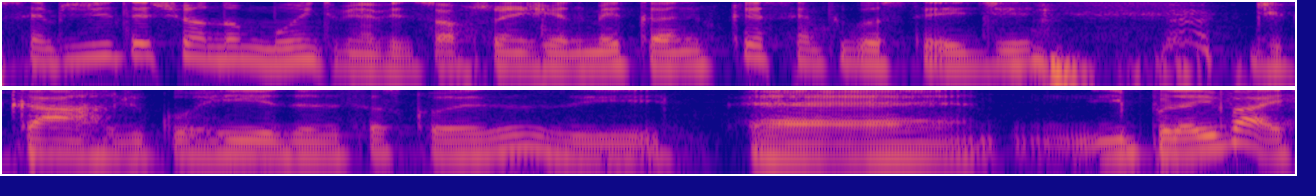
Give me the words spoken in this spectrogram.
sempre direcionou muito minha vida. Só sou engenheiro mecânico porque eu sempre gostei de, de carro, de corrida, dessas coisas e, é, e por aí vai.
